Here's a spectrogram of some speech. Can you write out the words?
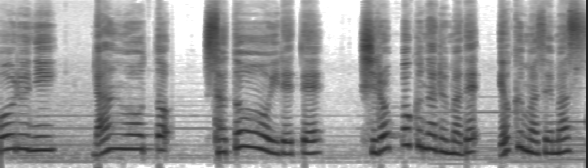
ボウルに卵黄と砂糖を入れて白っぽくなるまでよく混ぜます。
